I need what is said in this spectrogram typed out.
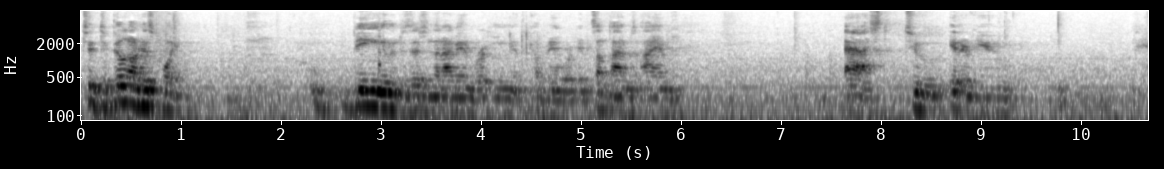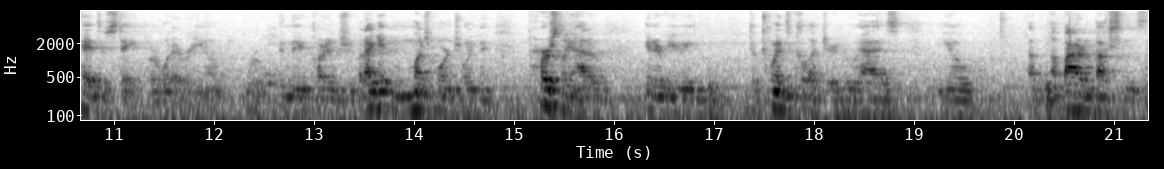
to, to build on his point, being in the position that I'm in, working at the company I work in, sometimes I am asked to interview heads of state or whatever, you know, we're in the card industry, but I get much more enjoyment personally out of interviewing the Twins collector who has, you know, a, a Byron Buxton's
